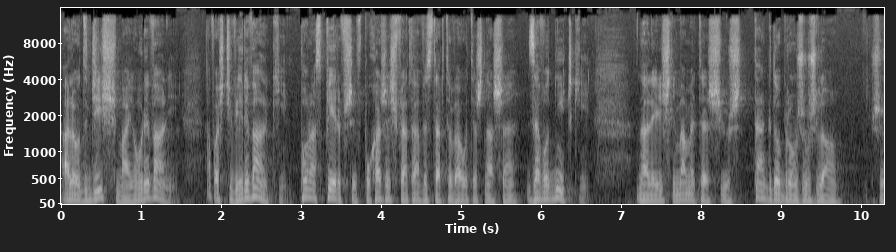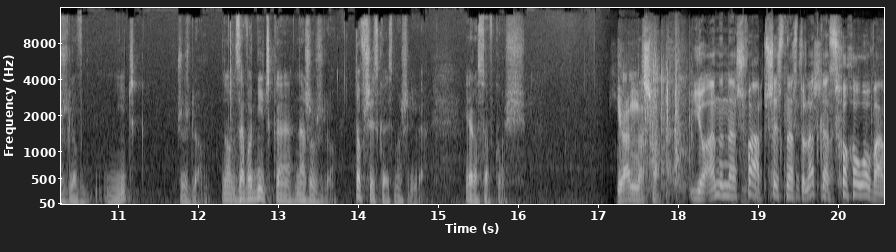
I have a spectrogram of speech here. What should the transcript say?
ale od dziś mają rywali, a właściwie rywalki. Po raz pierwszy w Pucharze Świata wystartowały też nasze zawodniczki. No ale jeśli mamy też już tak dobrą żużlo, żużlowniczkę, żużlą, no zawodniczkę na żużlu, to wszystko jest możliwe. Jarosław Kuś. Joanna Szwab. Joanna Szwab, 16-latka z Chochołowa.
